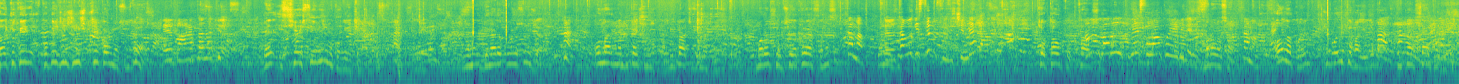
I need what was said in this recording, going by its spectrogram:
Sadece kokoreç, kokoreç için hiçbir şey koymuyorsunuz değil mi? Evet baharatlarını atıyoruz. Ben şey isteyebilir miyim kokoreç için? Normalde dönerde koyuyorsunuz ya. Ha. Onlardan birkaç bir parça domates, marul şöyle bir şeyler koyarsanız. Tamam. Ee, tavuk istiyor musunuz içinde? Yok tavuk yok. Tavuk. Ama marul ve soğan koyabiliriz. Marul olsa. Tamam. Onu da koyun. Çünkü o ilk defa yiyecek. Ha, Bir tane sert oluyor.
